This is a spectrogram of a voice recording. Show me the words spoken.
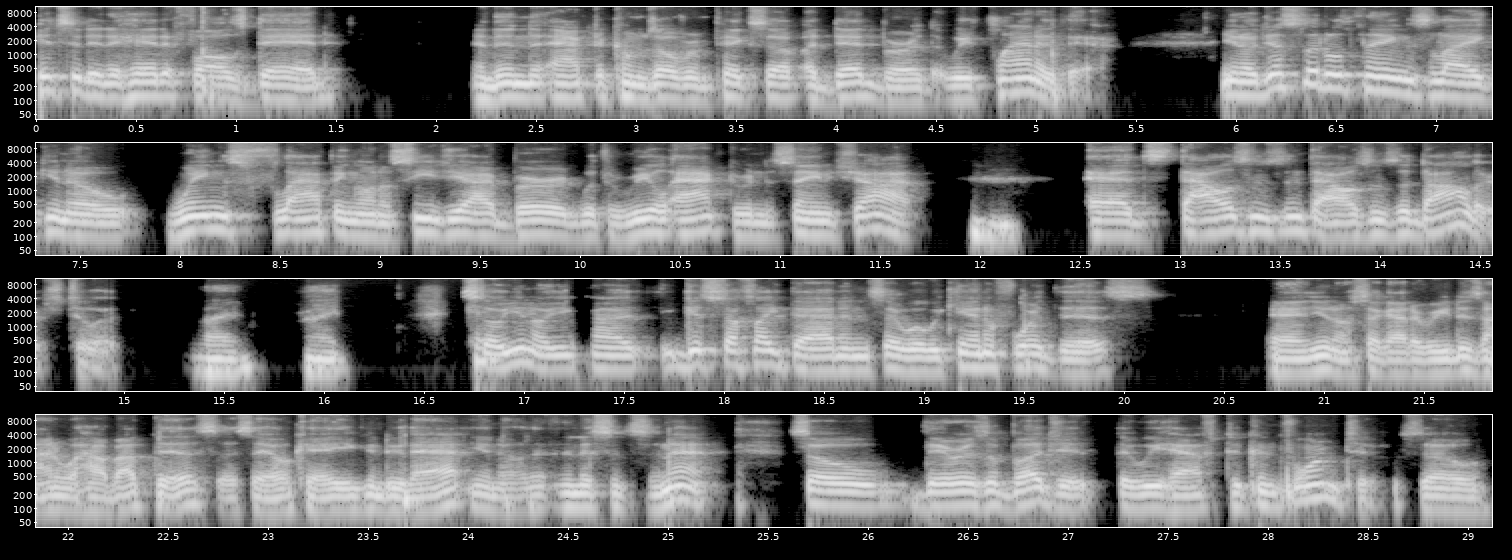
hits it in the head, it falls dead, and then the actor comes over and picks up a dead bird that we've planted there. You know, just little things like you know wings flapping on a CGI bird with a real actor in the same shot mm-hmm. adds thousands and thousands of dollars to it. Right, right. So you know you kind of get stuff like that and say, well, we can't afford this and, you know, so I got to redesign. Well, how about this? I say, okay, you can do that, you know, and this, this and that. So there is a budget that we have to conform to. So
